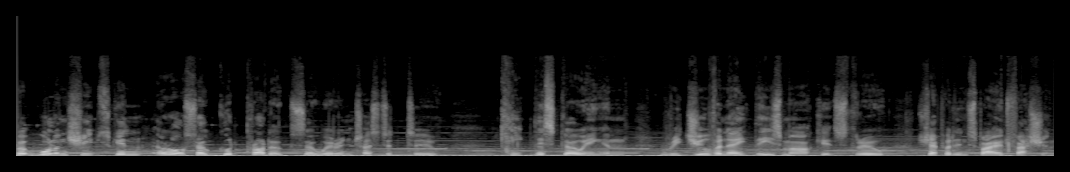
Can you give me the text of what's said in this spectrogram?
But wool and sheepskin are also good products, so we're interested to keep this going and rejuvenate these markets through shepherd inspired fashion.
